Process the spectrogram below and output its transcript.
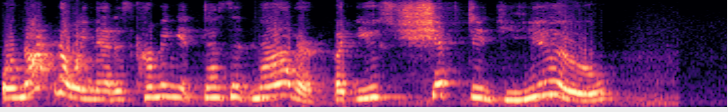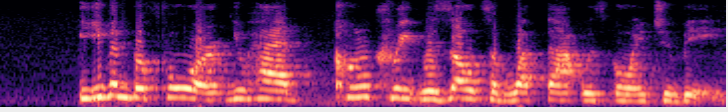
or not knowing that it's coming, it doesn't matter. But you shifted you even before you had concrete results of what that was going to be.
